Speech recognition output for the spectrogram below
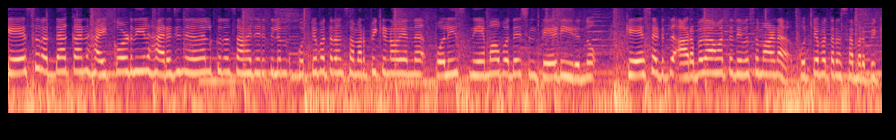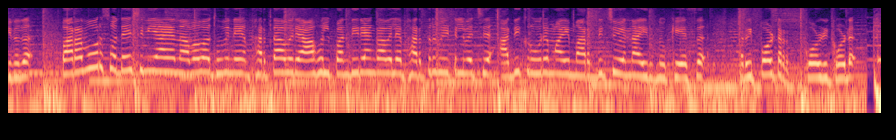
കേസ് റദ്ദാക്കാൻ ഹൈക്കോടതിയിൽ ഹർജി നിലനിൽക്കുന്ന സാഹചര്യത്തിലും കുറ്റപത്രം സമർപ്പിക്കണോ എന്ന് പോലീസ് നിയമോപദേശം തേടിയിരുന്നു. കേസെടുത്ത് അറുപതാമത്തെ ദിവസമാണ് കുറ്റപത്രം സമർപ്പിക്കുന്നത്. പറവൂർ സ്വദേശിനിയായ നവവധുവിനെ ഭർത്താവ് രാഹുൽ പന്തീരാങ്കാവിലെ ഭർത്തൃവീട്ടിൽ വെച്ച് അതിക്രൂരമായി മർദ്ദിച്ചു എന്നായിരുന്നു കേസ്. റിപ്പോർട്ടർ കോഴിക്കോട്.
